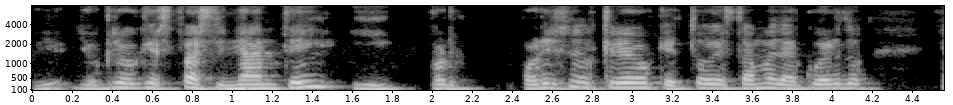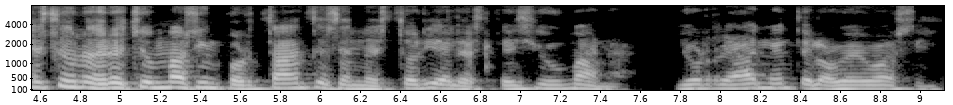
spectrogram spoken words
Yo, creo que es fascinante y por, por, eso creo que todos estamos de acuerdo. Este es uno de los derechos más importantes en la historia de la especie humana. Yo realmente lo veo así.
